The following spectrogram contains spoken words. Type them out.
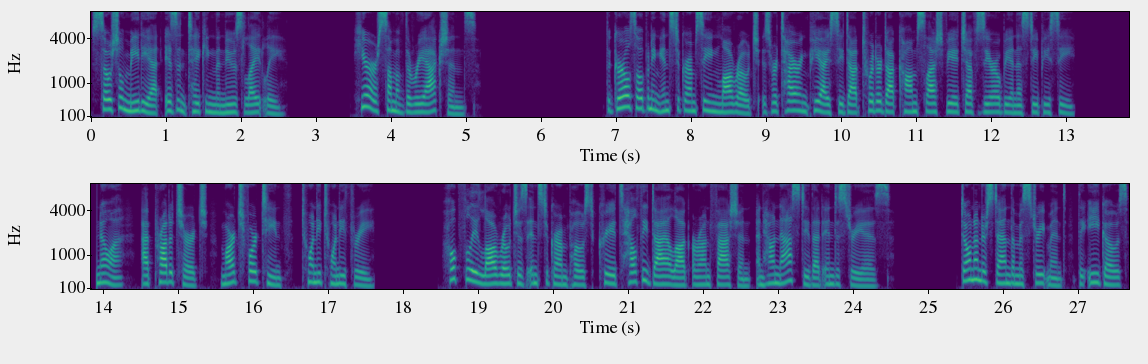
social media isn't taking the news lightly. Here are some of the reactions. The girl's opening Instagram seeing Law Roach is retiring pic.twitter.com slash VHF0BNSDPC. Noah, at Prada Church, March 14, 2023. Hopefully, Law Roach's Instagram post creates healthy dialogue around fashion and how nasty that industry is. Don't understand the mistreatment, the egos,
